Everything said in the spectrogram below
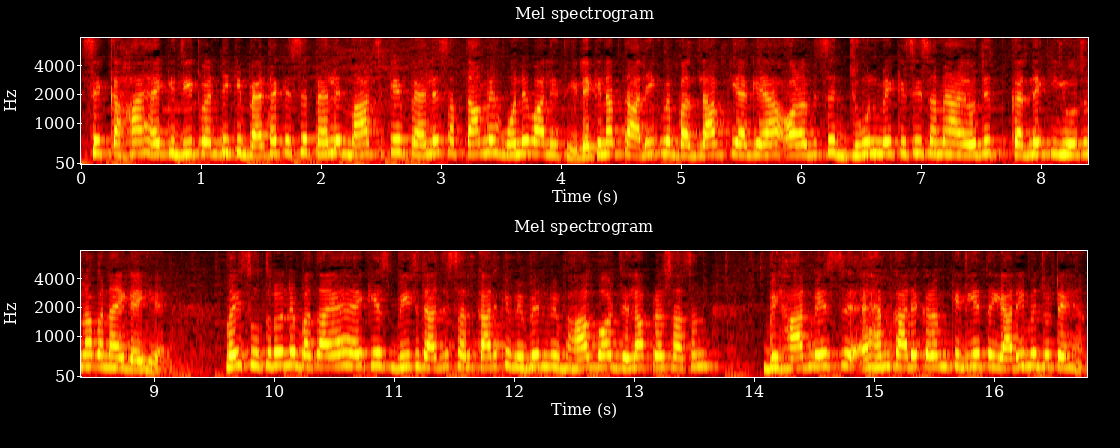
से कहा है कि जी ट्वेंटी की बैठक इससे पहले मार्च के पहले सप्ताह में होने वाली थी, लेकिन अब तारीख में बदलाव किया गया और अब इसे जून में किसी समय आयोजित करने की योजना बनाई गई है। वही सूत्रों ने बताया है कि इस बीच राज्य सरकार के विभिन्न विभाग और जिला प्रशासन बिहार में इस अहम कार्यक्रम के लिए तैयारी में जुटे हैं।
